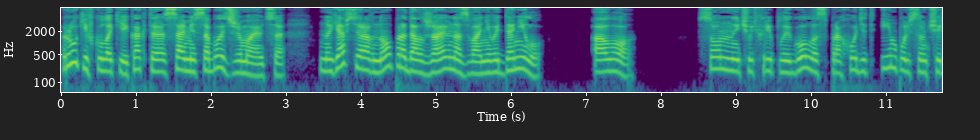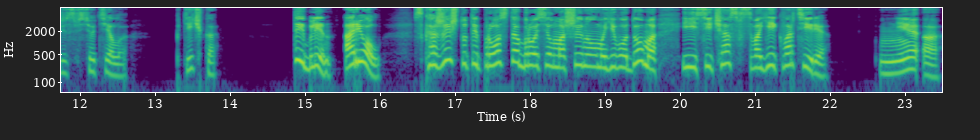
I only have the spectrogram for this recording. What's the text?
Руки в кулаки как-то сами собой сжимаются, но я все равно продолжаю названивать Данилу. «Алло». Сонный, чуть хриплый голос проходит импульсом через все тело. «Птичка?» Ты, блин, орел! Скажи, что ты просто бросил машину у моего дома и сейчас в своей квартире. Не-а.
